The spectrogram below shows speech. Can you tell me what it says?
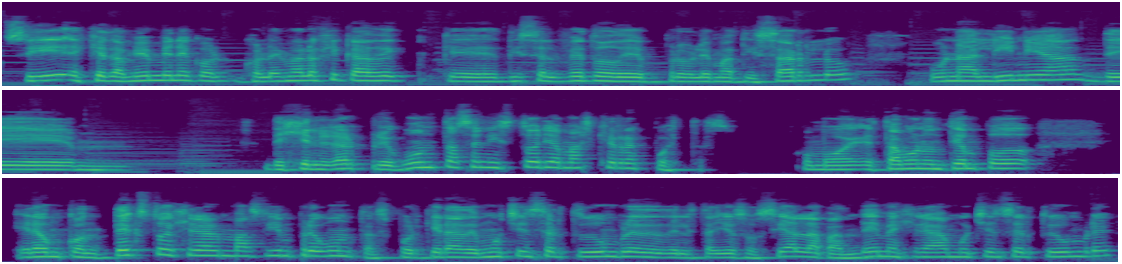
Sí, es que también viene con, la misma lógica de que dice el veto de problematizarlo, una línea de, de generar preguntas en historia más que respuestas. Como estamos en un tiempo era un contexto de generar más bien preguntas, porque era de mucha incertidumbre desde el estallido social, la pandemia generaba mucha incertidumbre,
